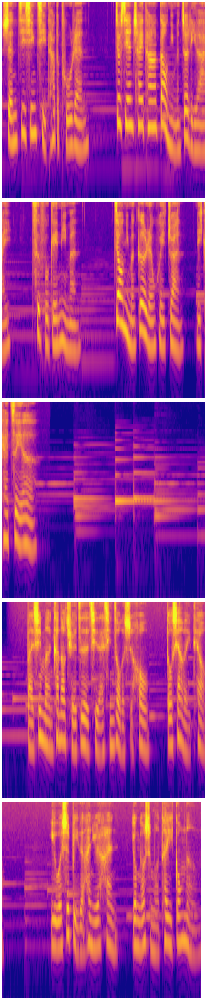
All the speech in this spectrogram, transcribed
神既兴起他的仆人，就先差他到你们这里来。赐福给你们，叫你们个人回转，离开罪恶。百姓们看到瘸子起来行走的时候，都吓了一跳，以为是彼得和约翰拥有什么特异功能。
